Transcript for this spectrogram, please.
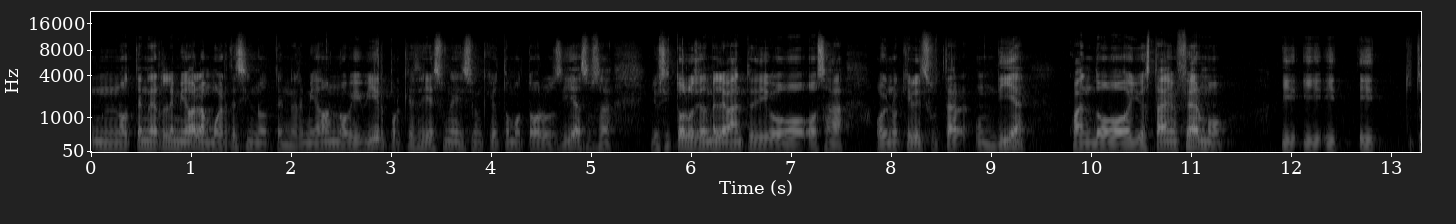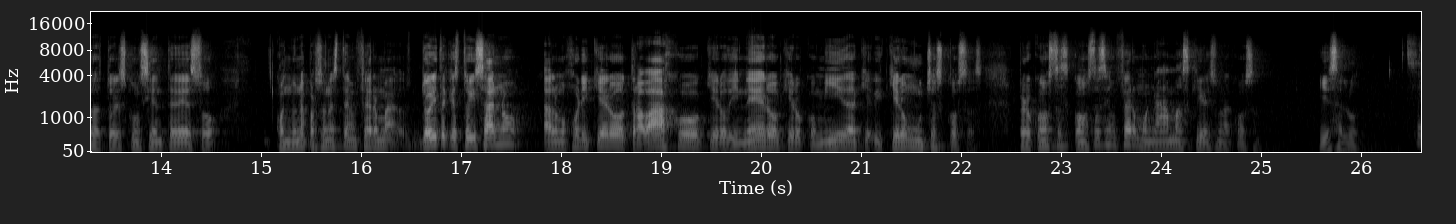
no tenerle miedo a la muerte, sino tener miedo a no vivir, porque esa ya es una decisión que yo tomo todos los días. O sea, yo sí todos los días me levanto y digo, o sea, hoy no quiero disfrutar un día. Cuando yo estaba enfermo y, y- y- y tú, tú eres consciente de eso, cuando una persona está enferma, yo ahorita que estoy sano, a lo mejor y quiero trabajo, quiero dinero, quiero comida, y quiero muchas cosas. Pero cuando estás, cuando estás enfermo, nada más quieres una cosa, y es salud. Sí.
